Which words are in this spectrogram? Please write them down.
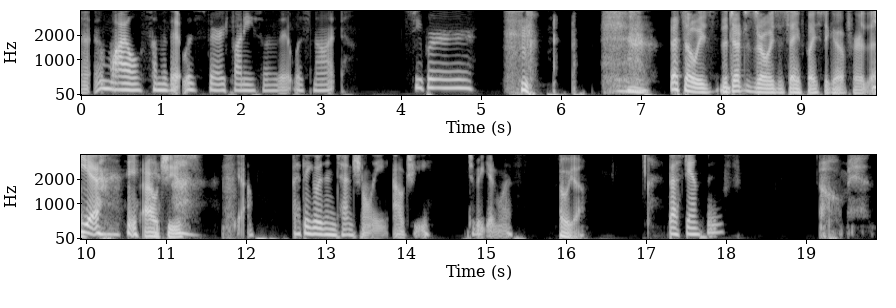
Uh, while some of it was very funny, some of it was not super. That's always, the judges are always a safe place to go for the yeah, ouchies. Yeah, I think it was intentionally ouchy to begin with. Oh, yeah. Best dance move. Oh, man.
